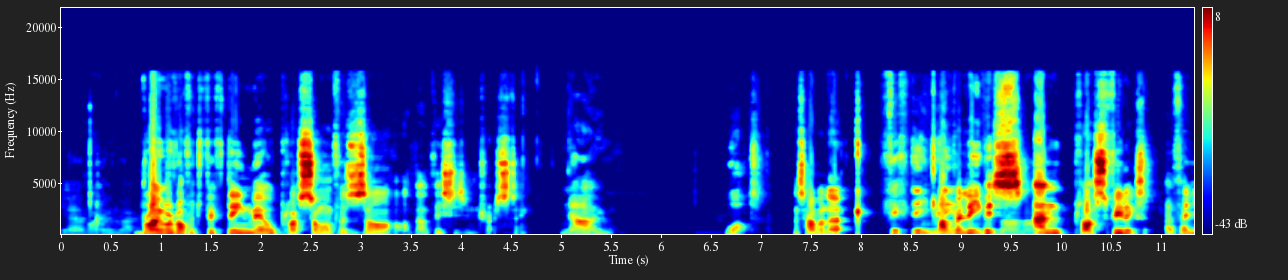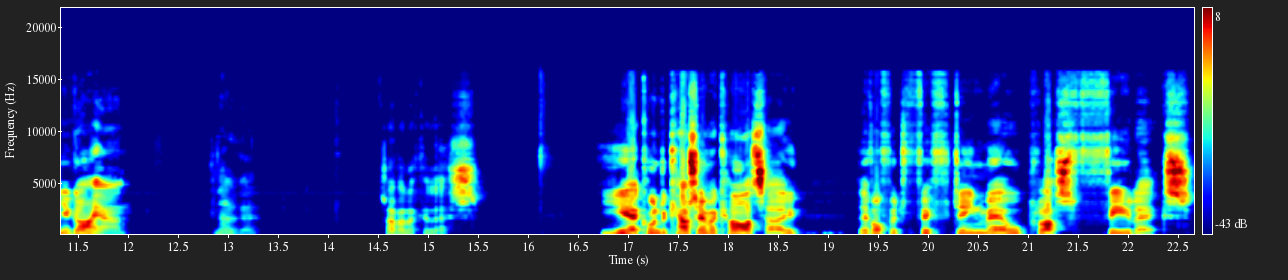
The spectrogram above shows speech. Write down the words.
yeah, right wing back. Rome have offered 15 mil plus someone for Zaha. Now this is interesting. No. What? Let's have a look. 15 million? I believe it's Zaha? and plus Felix Afenya No then. Let's have a look at this. Yeah, according to Calcio Mercato, they've offered 15 mil plus Felix.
